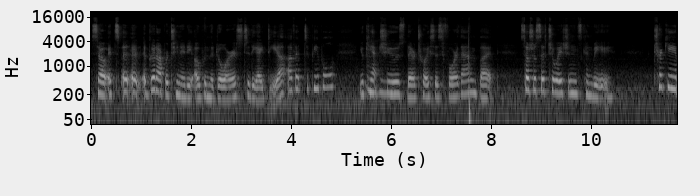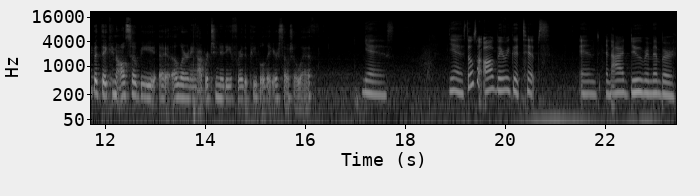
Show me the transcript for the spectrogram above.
So it's a, a good opportunity to open the doors to the idea of it to people. You can't mm-hmm. choose their choices for them, but social situations can be tricky, but they can also be a, a learning opportunity for the people that you're social with. Yes. Yes, those are all very good tips. And and I do remember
